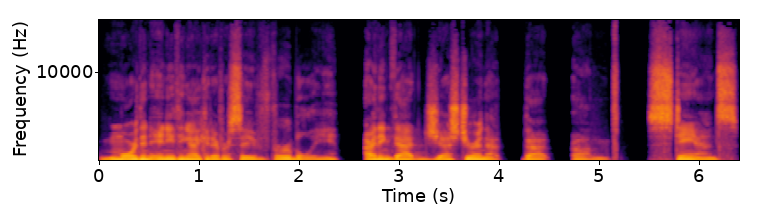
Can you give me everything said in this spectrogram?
more than anything I could ever say verbally, I think that gesture and that that um, stance,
